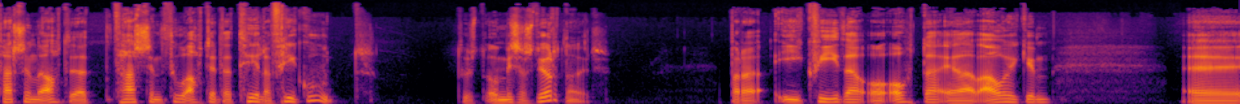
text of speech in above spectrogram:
þar sem, það, þar sem þú áttir það til að frík út veist, og missa stjórnaður bara í kvíða og óta eða af áhyggjum uh,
